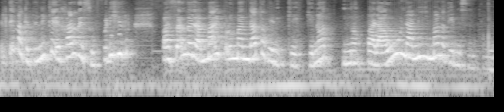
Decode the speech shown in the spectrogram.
el tema es que tenés que dejar de sufrir pasándola mal por un mandato que, que, no, no, para una misma no tiene sentido.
